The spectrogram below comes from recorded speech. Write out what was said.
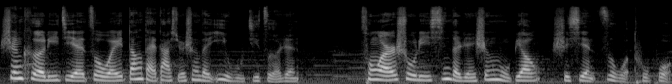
深刻理解作为当代大学生的义务及责任，从而树立新的人生目标，实现自我突破。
